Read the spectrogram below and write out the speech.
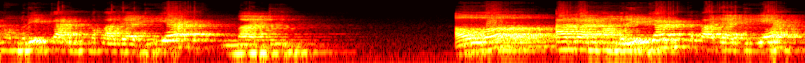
memberikan kepada dia madu. Allah akan memberikan kepada dia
